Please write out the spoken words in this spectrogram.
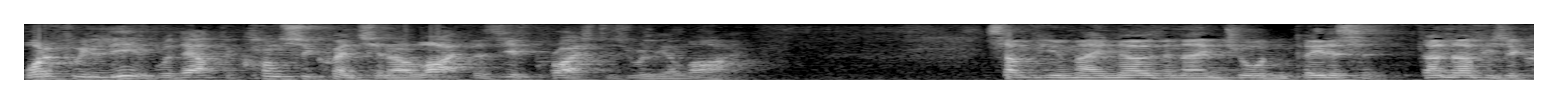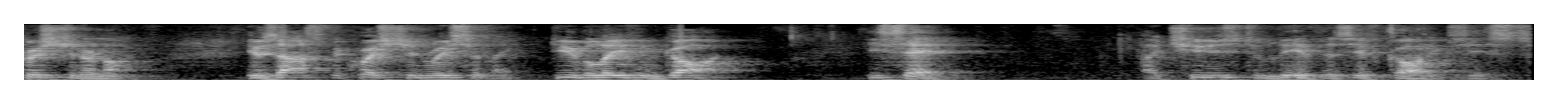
What if we live without the consequence in our life as if Christ is really alive? Some of you may know the name Jordan Peterson. Don't know if he's a Christian or not. He was asked the question recently Do you believe in God? He said, I choose to live as if God exists.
